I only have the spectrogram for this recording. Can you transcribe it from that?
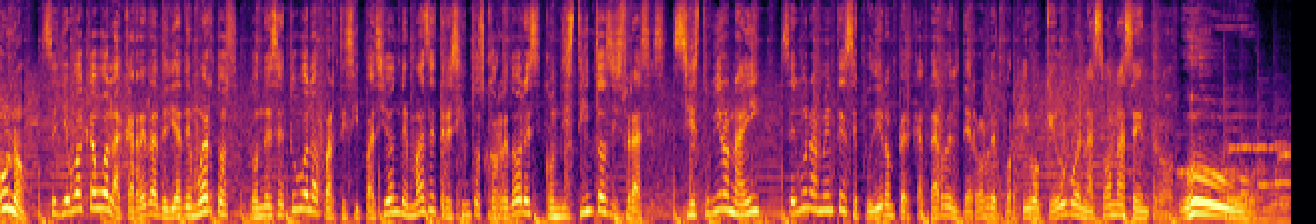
1. Se llevó a cabo la carrera de Día de Muertos, donde se tuvo la participación de más de 300 corredores con distintos disfraces. Si estuvieron ahí, seguramente se pudieron percatar del terror deportivo que hubo en la zona centro. ¡Uh!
